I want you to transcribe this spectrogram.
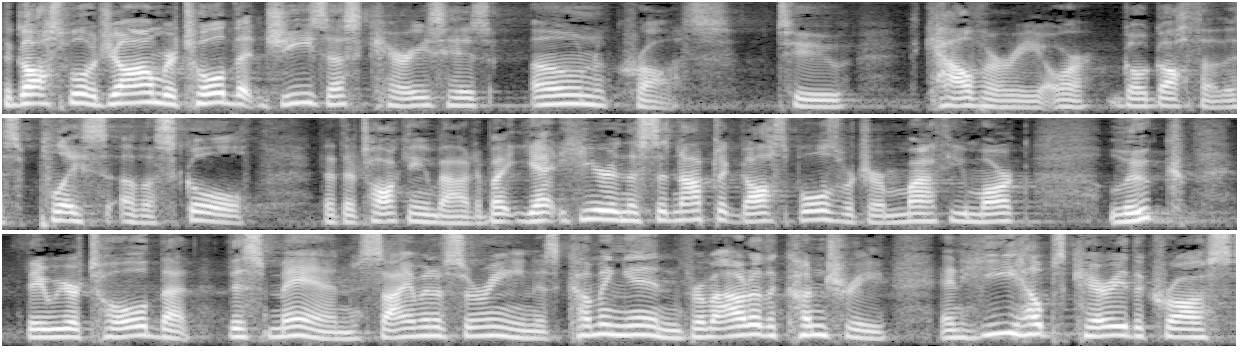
The Gospel of John, we're told that Jesus carries his own cross to Calvary or Golgotha, this place of a skull that they're talking about. But yet, here in the Synoptic Gospels, which are Matthew, Mark, Luke, they, we are told that this man, Simon of Cyrene, is coming in from out of the country and he helps carry the cross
